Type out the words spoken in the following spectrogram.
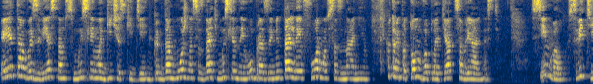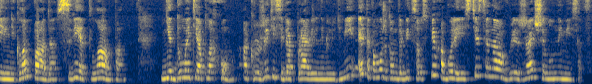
Это в известном смысле магический день, когда можно создать мысленные образы, ментальные формы в сознании, которые потом воплотятся в реальность. Символ – светильник, лампада, свет, лампа. Не думайте о плохом, окружите себя правильными людьми, это поможет вам добиться успеха более естественного в ближайший лунный месяц.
